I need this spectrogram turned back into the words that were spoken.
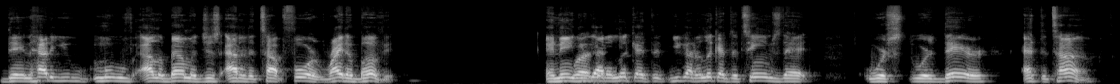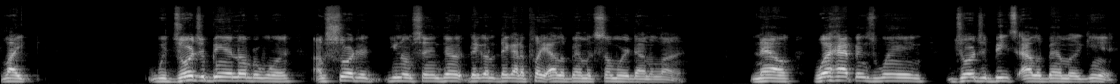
then how do you move Alabama just out of the top 4 right above it? And then Well, you got to look at the you got to look at the teams that were were there at the time. Like with Georgia being number 1, I'm sure that you know what I'm saying they're they're to they got to play Alabama somewhere down the line. Now, what happens when Georgia beats Alabama again?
